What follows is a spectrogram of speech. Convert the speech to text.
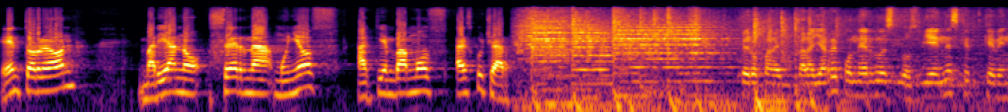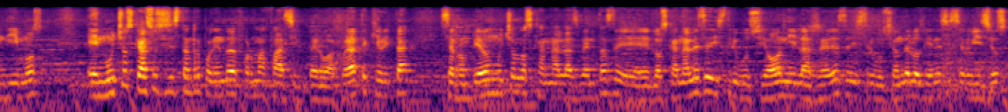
en Torreón, Mariano Serna Muñoz a quien vamos a escuchar. Pero para, para ya reponer los bienes que, que vendimos, en muchos casos sí se están reponiendo de forma fácil, pero acuérdate que ahorita se rompieron mucho los canales, las ventas de los canales de distribución y las redes de distribución de los bienes y servicios.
